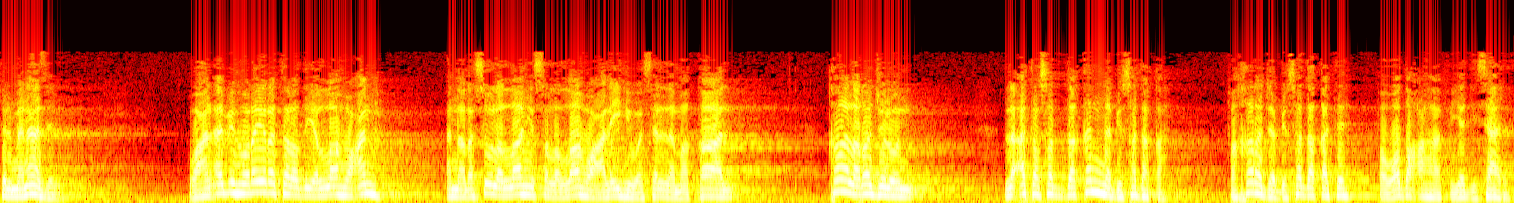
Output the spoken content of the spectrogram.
في المنازل. وعن أبي هريرة رضي الله عنه أن رسول الله صلى الله عليه وسلم قال قال رجل لأتصدقن بصدقة. فخرج بصدقته فوضعها في يد سارق.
